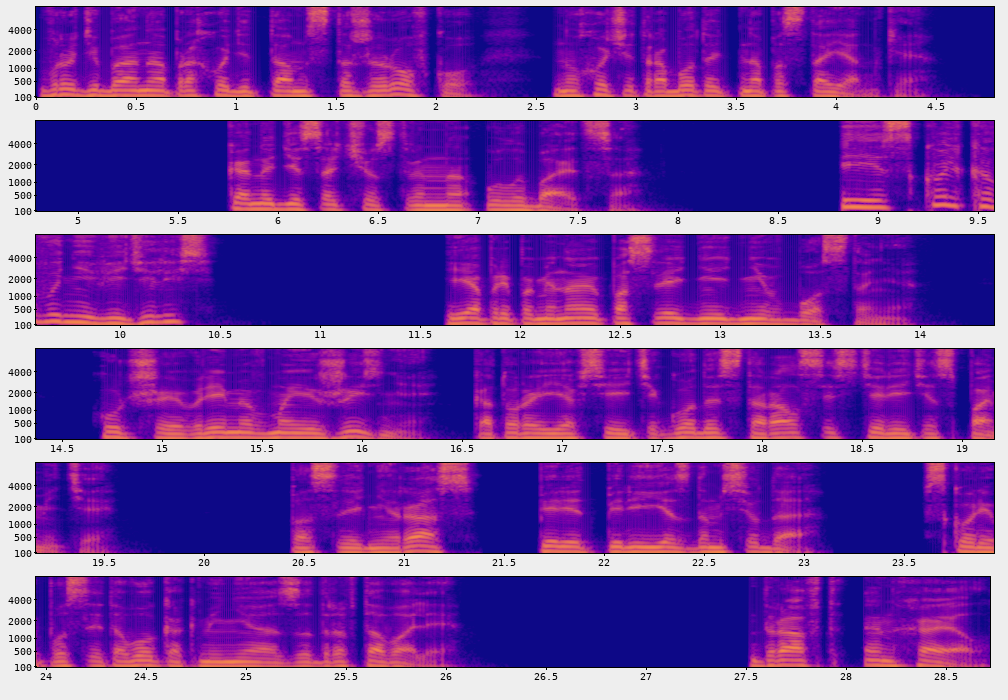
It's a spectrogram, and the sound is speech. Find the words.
Вроде бы она проходит там стажировку, но хочет работать на постоянке. Кеннеди сочувственно улыбается. «И сколько вы не виделись?» Я припоминаю последние дни в Бостоне. Худшее время в моей жизни, которое я все эти годы старался стереть из памяти. Последний раз перед переездом сюда, вскоре после того, как меня задрафтовали. Драфт НХЛ.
